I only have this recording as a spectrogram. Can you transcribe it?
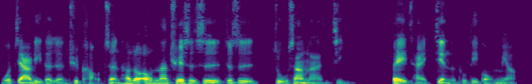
我家里的人去考证，他说：“哦，那确实是就是祖上哪几辈才建的土地公庙。”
